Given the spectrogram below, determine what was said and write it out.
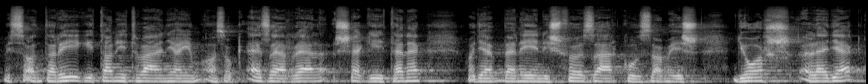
viszont a régi tanítványaim azok ezerrel segítenek, hogy ebben én is fölzárkózzam és gyors legyek.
